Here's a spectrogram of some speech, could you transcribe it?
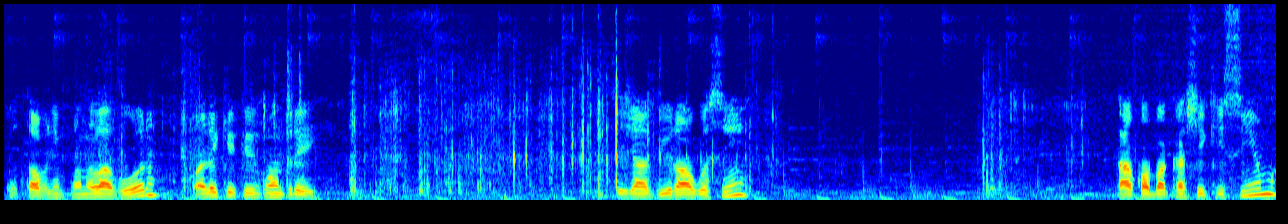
Eu tava limpando a lavoura. Olha aqui que eu encontrei. Vocês já viram algo assim? Tá com abacaxi aqui em cima.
